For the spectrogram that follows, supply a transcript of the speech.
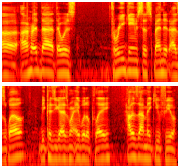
uh, I heard that there was three games suspended as well because you guys weren't able to play. How does that make you feel?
